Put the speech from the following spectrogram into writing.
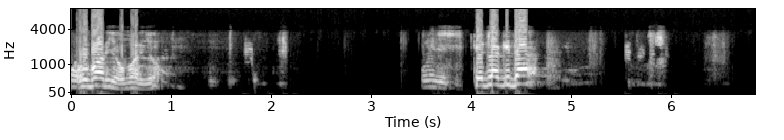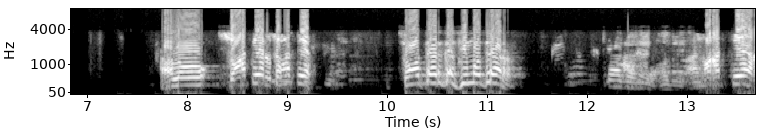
ઊભા રહ્યો ઊભા રહ્યો કેટલા કીધા? હાલો. સોતેર સોતેર. સોતેર કે સિમોતેર? સોતેર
